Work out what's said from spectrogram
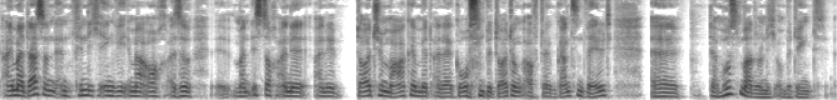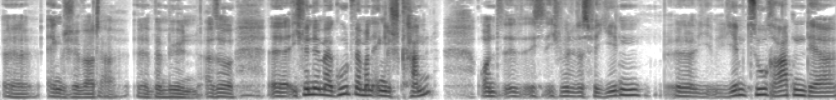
einmal das und dann finde ich irgendwie immer auch, also äh, man ist doch eine, eine deutsche Marke mit einer großen Bedeutung auf der ganzen Welt. Äh, da muss man doch nicht unbedingt äh, englische Wörter äh, bemühen. Also äh, ich finde immer gut, wenn man Englisch kann. Und äh, ich, ich würde das für jeden, äh, jedem zuraten, der,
